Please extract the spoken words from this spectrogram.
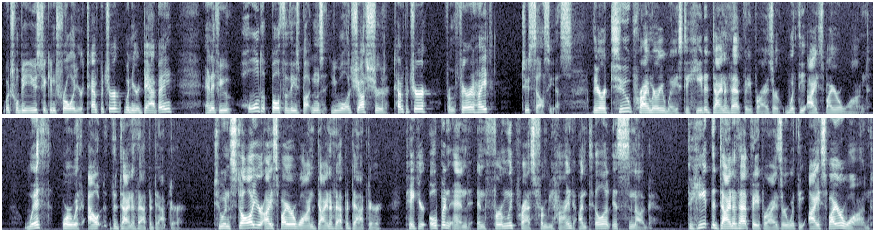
which will be used to control your temperature when you're dabbing, and if you hold both of these buttons, you will adjust your temperature from Fahrenheit to Celsius. There are two primary ways to heat a Dynavap vaporizer with the Ispire wand, with or without the Dynavap adapter. To install your Ispire wand Dynavap adapter, take your open end and firmly press from behind until it is snug. To heat the Dynavap vaporizer with the Ispire wand,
